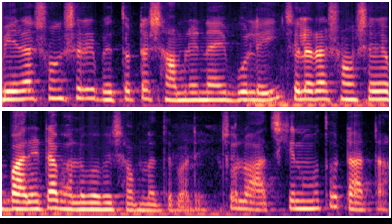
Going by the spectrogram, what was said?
মেয়েরা সংসারের ভেতরটা সামলে নেয় বলেই ছেলেরা সংসারের বাইরেটা ভালোভাবে সামলাতে পারে। চলো আজকের মতো টাটা।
